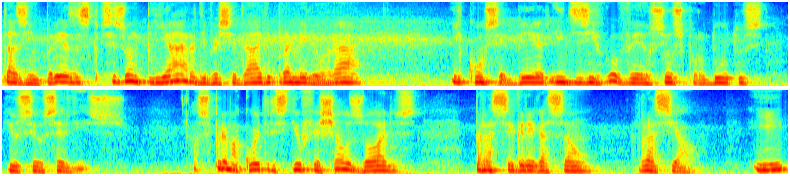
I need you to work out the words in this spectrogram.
das empresas que precisam ampliar a diversidade para melhorar e conceber e desenvolver os seus produtos e os seus serviços. A Suprema Corte decidiu fechar os olhos para a segregação racial e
